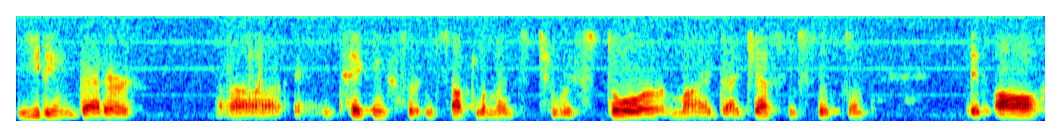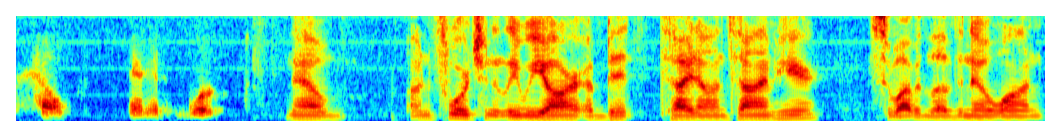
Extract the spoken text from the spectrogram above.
eating better uh, and taking certain supplements to restore my digestive system. It all helped and it worked. Now, unfortunately, we are a bit tight on time here, so I would love to know Juan,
